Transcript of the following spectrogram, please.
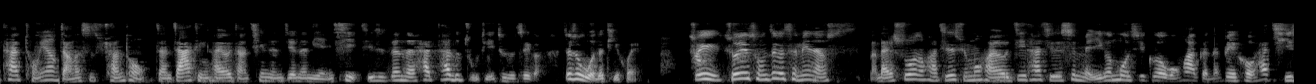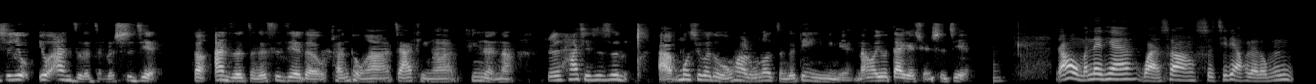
他同样讲的是传统，讲家庭，还有讲亲人间的联系。其实真的，他他的主题就是这个，这是我的体会。所以，所以从这个层面来来说的话，其实《寻梦环游记》它其实是每一个墨西哥文化梗的背后，它其实又又暗指了整个世界。暗指了整个世界的传统啊、家庭啊、亲人呐，就是他其实是把墨西哥的文化融到整个电影里面，然后又带给全世界。然后我们那天晚上是几点回来的？我们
